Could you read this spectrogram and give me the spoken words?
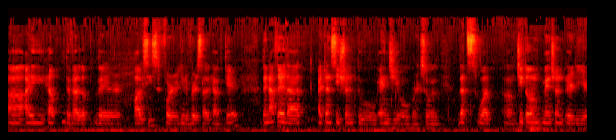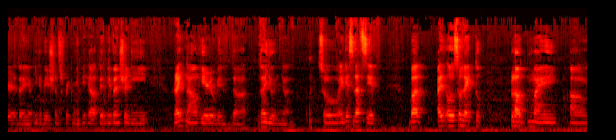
uh, I helped develop their policies for universal healthcare. Then after that, I transitioned to NGO work. So that's what um, Chito mentioned earlier, the innovations for community health. And eventually, right now here with the the union. So I guess that's it. But I'd also like to plug my um,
